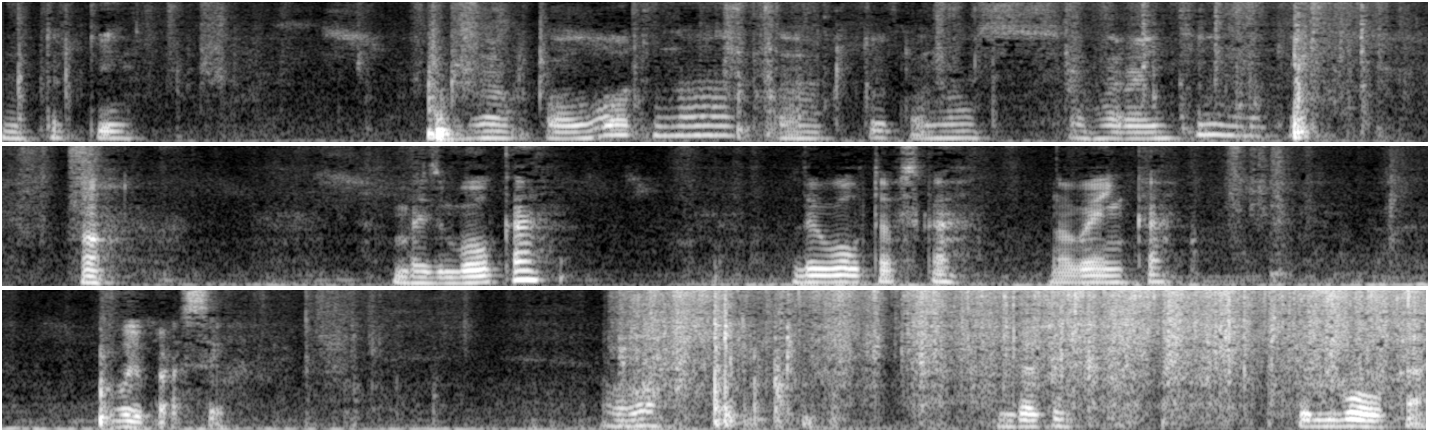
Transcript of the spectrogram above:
Ось такі. Взяв полотна. Так, тут у нас гарантійники. О, бейсболка деволтовська, новенька. Випросив. О, даже футболка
